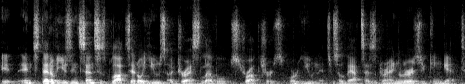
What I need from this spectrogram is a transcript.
it, instead of using census blocks, it'll use address level structures or units. So that's as granular as you can get.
